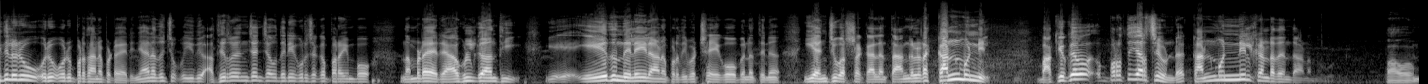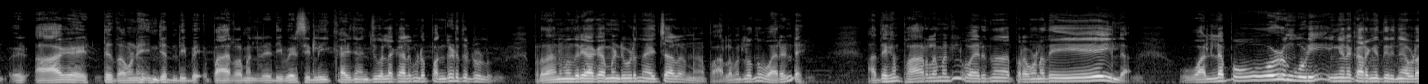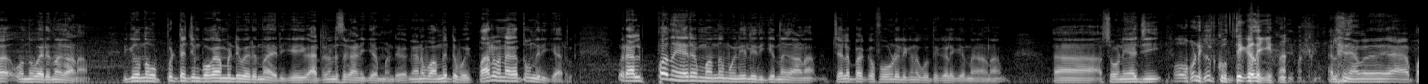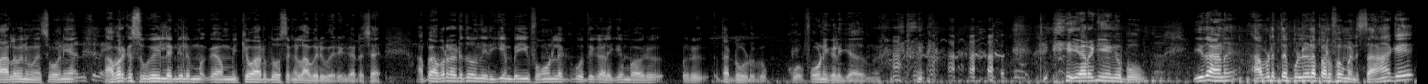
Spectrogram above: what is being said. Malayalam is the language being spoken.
ഇതിലൊരു ഒരു ഒരു പ്രധാനപ്പെട്ട കാര്യം. ഞാനത് ഇത് അധിർ രഞ്ജൻ ചൗധരിയെക്കുറിച്ചൊക്കെ പറയുമ്പോൾ നമ്മുടെ രാഹുൽ ഗാന്ധി ഏത് നിലയിലാണ് പ്രതിപക്ഷ ഏകോപനത്തിന് ഈ അഞ്ചു വർഷക്കാലം താങ്കളുടെ കൺമുന്നിൽ? ബാക്കിയൊക്കെ പുറത്ത് ചർച്ചയുണ്ട്. കൺമുന്നിൽ കണ്ടത് എന്താണെന്ന് പാവം ആകെ എട്ട് തവണ ഇന്ത്യൻ ഡിബേ പാർലമെന്റിലെ ഡിബേറ്റ്സിൽ ഈ കഴിഞ്ഞ അഞ്ച് കൊല്ലക്കാലം കൊണ്ട് പങ്കെടുത്തിട്ടുള്ളൂ. പ്രധാനമന്ത്രിയാകാൻ വേണ്ടി ഇവിടുന്ന് അയച്ച ആളാണ് പാർലമെന്റിലൊന്നും വരണ്ടേ? അദ്ദേഹം പാർലമെന്റിൽ വരുന്ന പ്രവണതയേ ഇല്ല വല്ലപ്പോഴും കൂടി ഇങ്ങനെ കറങ്ങി തിരിഞ്ഞ് അവിടെ ഒന്ന് വരുന്ന കാണാം. എനിക്ക് ഒന്ന് ഒപ്പിട്ടച്ചും പോകാൻ വേണ്ടി വരുന്നതായിരിക്കും ഈ അറ്റൻഡൻസ് കാണിക്കാൻ വേണ്ടി. അങ്ങനെ വന്നിട്ട് പോയി. പാർലമെന്റ് അകത്തൊന്നും ഇരിക്കാറില്ല ഒരല്പനേരം വന്ന് മുന്നിലിരിക്കുന്ന കാണാം. ചിലപ്പോൾ ഒക്കെ ഫോണിൽ ഇങ്ങനെ കുത്തി കളിക്കുന്ന കാണാം. സോണിയാജി. ഫോണിൽ കുത്തിക്കളിക്കുന്ന അല്ല ഞാൻ പാർലമെന്റ് സോണിയ അവർക്ക് സുഖമില്ലെങ്കിലും മിക്കവാറും ദിവസങ്ങളിൽ അവർ വരും കേട്ടോ പക്ഷേ അപ്പോൾ അവരുടെ അടുത്ത് വന്നിരിക്കുമ്പോൾ ഈ ഫോണിലൊക്കെ കുത്തി കളിക്കുമ്പോൾ അവർ ഒരു തട്ട് കൊടുക്കും. ഫോണിൽ കളിക്കാതെ ഇറങ്ങി അങ്ങ് പോവും. ഇതാണ് അവിടുത്തെ പുള്ളിയുടെ പെർഫോമൻസ് ആകെ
